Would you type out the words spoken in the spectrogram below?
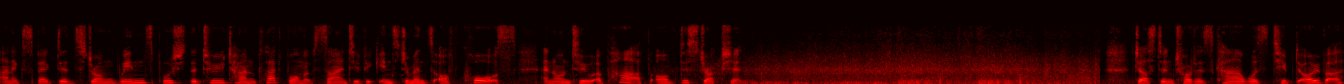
Unexpected strong winds pushed the two-ton platform of scientific instruments off course and onto a path of destruction. Justin Trotter's car was tipped over.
